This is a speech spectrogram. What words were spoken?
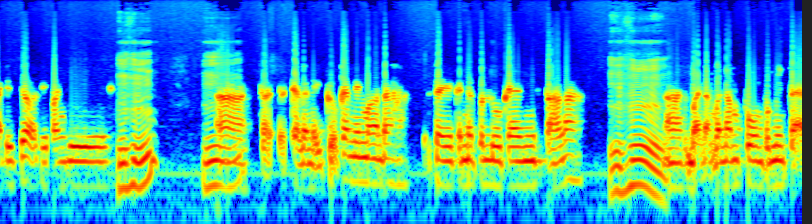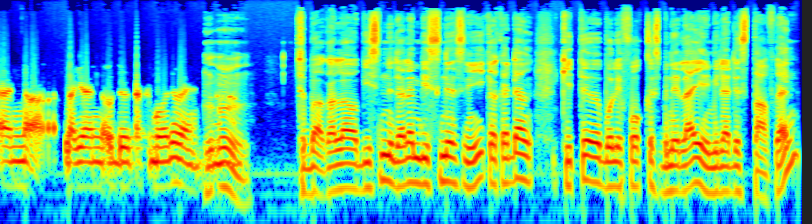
ada job saya panggil. Hmm hmm. Uh, kalau nak ikutkan memang dah saya kena perlukan staff lah. Hmm uh, sebab nak menampung permintaan nak layan order customer tu kan. Hmm sebab kalau bisnes dalam bisnes ni kadang-kadang kita boleh fokus benda lain bila ada staff kan?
